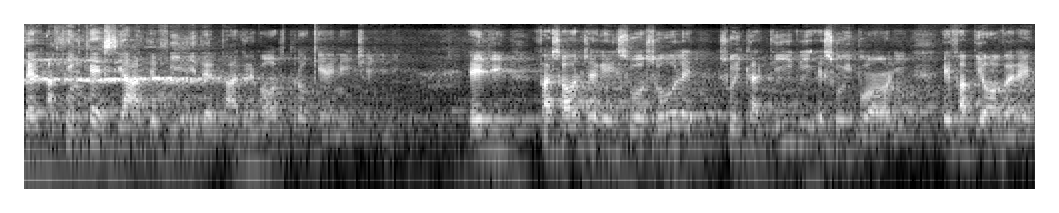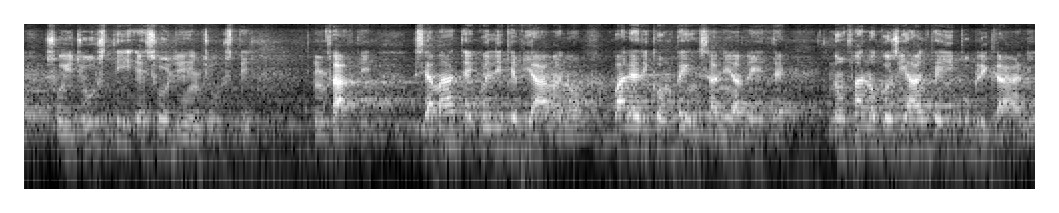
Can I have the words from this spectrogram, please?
per, affinché siate figli del Padre vostro che è nei cieli. Egli fa sorgere il suo sole sui cattivi e sui buoni e fa piovere sui giusti e sugli ingiusti. Infatti, se amate quelli che vi amano, quale ricompensa ne avete? Non fanno così anche i pubblicani?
